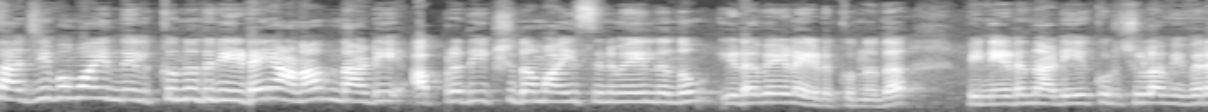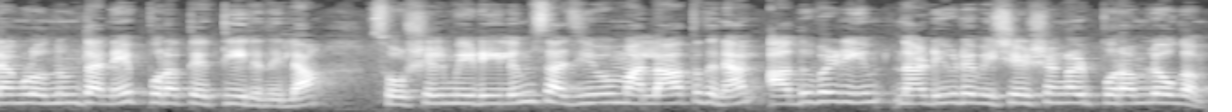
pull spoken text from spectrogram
സജീവമായി നിൽക്കുന്നതിനിടെയാണ് നടി അപ്രതീക്ഷിതമായി സിനിമയിൽ നിന്നും ഇടവേള എടുക്കുന്നത്. പിന്നീട് നടിയെക്കുറിച്ചുള്ള വിവരങ്ങളൊന്നും തന്നെ പുറത്തെത്തിയിരുന്നില്ല. സോഷ്യൽ മീഡിയയിലും സജീവമല്ലാത്തതിനാൽ അതുവഴിയും നടിയുടെ വിശേഷങ്ങൾ പുറം ലോകം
